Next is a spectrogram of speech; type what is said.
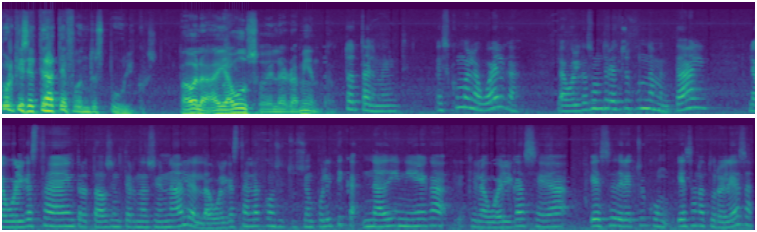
porque se trata de fondos públicos. Paola, hay abuso de la herramienta. Totalmente. Es como la huelga. La huelga es un derecho fundamental. La huelga está en tratados internacionales, la huelga está en la constitución política. Nadie niega que la huelga sea ese derecho con esa naturaleza,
